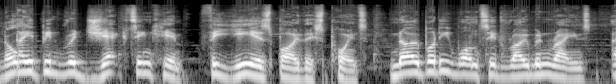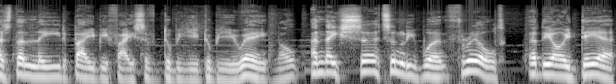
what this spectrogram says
Nope. They had been rejecting him for years by this point. Nobody wanted Roman Reigns as the lead babyface of WWE. Nope. And they certainly weren't thrilled at the idea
